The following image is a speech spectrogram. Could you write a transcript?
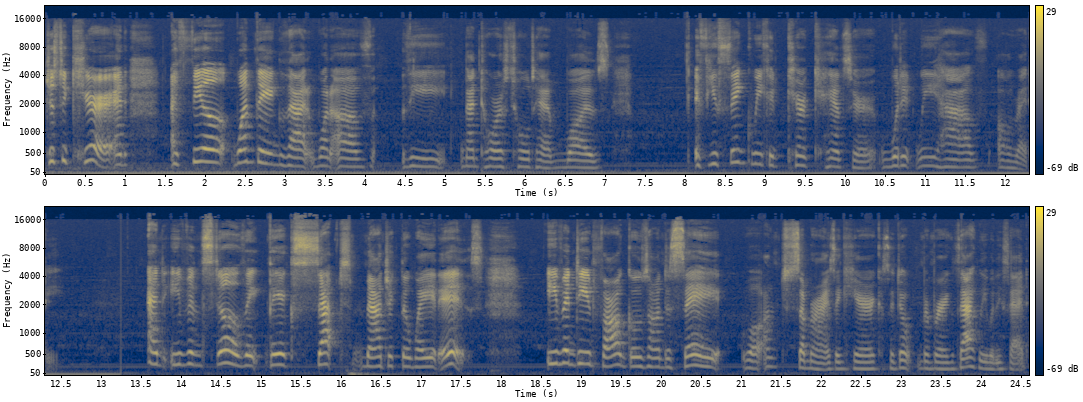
just a cure. And I feel one thing that one of the mentors told him was if you think we could cure cancer, wouldn't we have already? And even still, they, they accept magic the way it is. Even Dean Fogg goes on to say, well, I'm summarizing here because I don't remember exactly what he said,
